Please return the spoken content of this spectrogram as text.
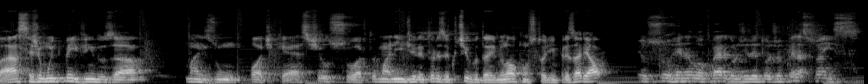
Olá, sejam muito bem-vindos a mais um podcast. Eu sou Arthur Marinho, diretor executivo da Emilau Consultoria Empresarial. Eu sou Renan Lopergo, diretor de operações.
